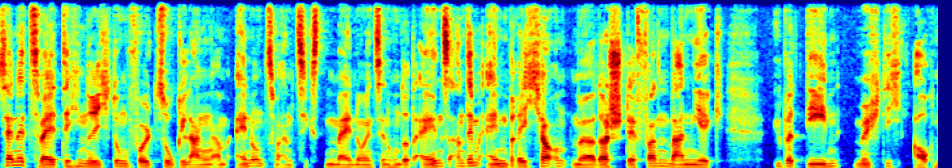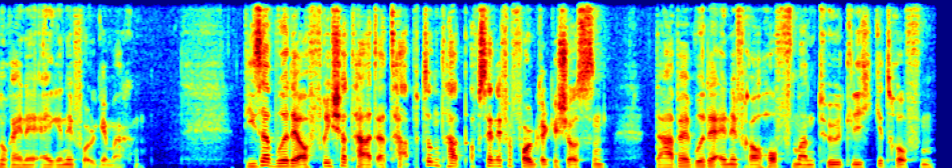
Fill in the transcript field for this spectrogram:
Seine zweite Hinrichtung vollzog Lang am 21. Mai 1901 an dem Einbrecher und Mörder Stefan Waniek, über den möchte ich auch noch eine eigene Folge machen. Dieser wurde auf frischer Tat ertappt und hat auf seine Verfolger geschossen. Dabei wurde eine Frau Hoffmann tödlich getroffen.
